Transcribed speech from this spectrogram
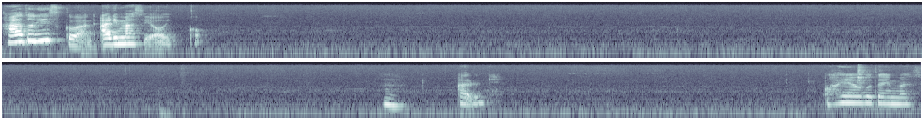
ハードディスク。は、ね、ありますよ1個。あるね。おはようございます。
